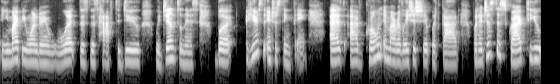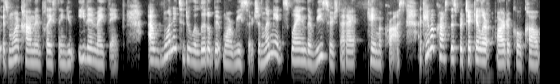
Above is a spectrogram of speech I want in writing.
and you might be wondering, what does this have to do with gentleness? But here's the interesting thing as I've grown in my relationship with God, what I just described to you is more commonplace than you even may think. I wanted to do a little bit more research, and let me explain the research that I came across. I came across this particular article called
